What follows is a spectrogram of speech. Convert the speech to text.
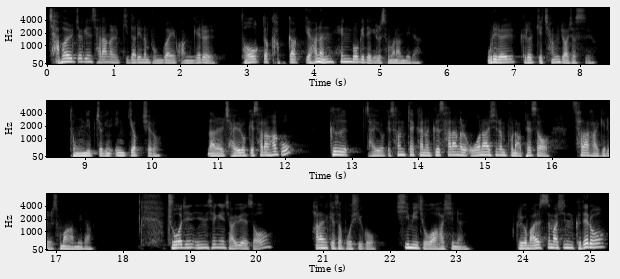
자발적인 사랑을 기다리는 분과의 관계를 더욱더 가깝게 하는 행복이 되기를 소원합니다. 우리를 그렇게 창조하셨어요. 독립적인 인격체로 나를 자유롭게 사랑하고 그 자유롭게 선택하는 그 사랑을 원하시는 분 앞에서 살아가기를 소망합니다. 주어진 인생의 자유에서 하나님께서 보시고 힘이 좋아하시는 그리고 말씀하신 그대로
